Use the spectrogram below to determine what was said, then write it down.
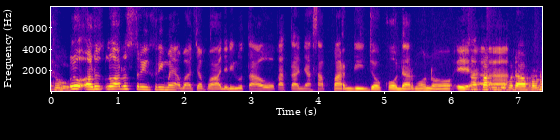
tuh Lu harus lu harus sering-sering banyak baca, Pak. Jadi lu tahu katanya Sapardi Djoko Darmono. Iya. Sapar di Joko Daprono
